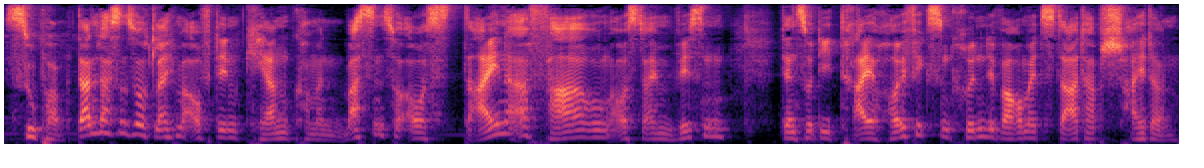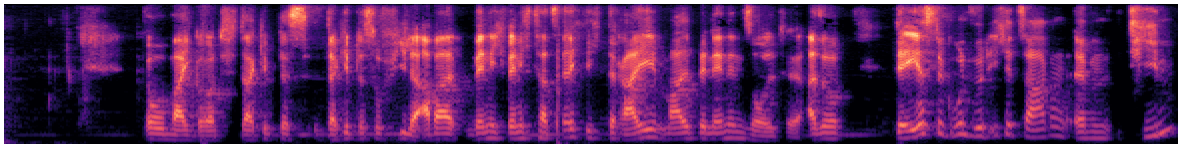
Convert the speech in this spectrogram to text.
Super. Dann lass uns doch gleich mal auf den Kern kommen. Was sind so aus deiner Erfahrung, aus deinem Wissen denn so die drei häufigsten Gründe, warum jetzt Startups scheitern? oh mein Gott, da gibt es, da gibt es so viele. Aber wenn ich, wenn ich tatsächlich drei mal benennen sollte, also der erste Grund würde ich jetzt sagen, ähm, Team,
